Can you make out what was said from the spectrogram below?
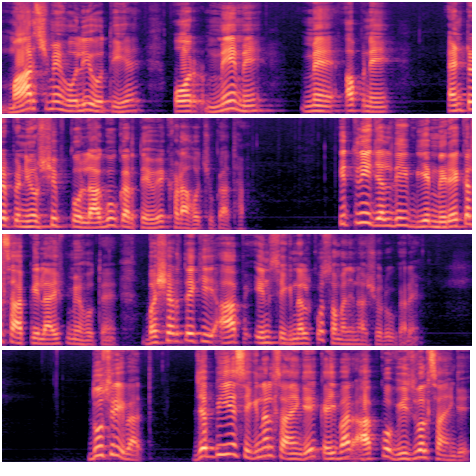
मार्च में होली होती है और मई में मैं अपने एंटरप्रेन्योरशिप को लागू करते हुए खड़ा हो चुका था। इतनी जल्दी ये मेरेकल्स आपकी लाइफ में होते हैं। बशर्ते कि आप इन सिग्नल को समझना शुरू करें। दूसरी बात जब भी ये सिग्नल्स आएँगे, कई बार आपको विजुअल्स आएँगे।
